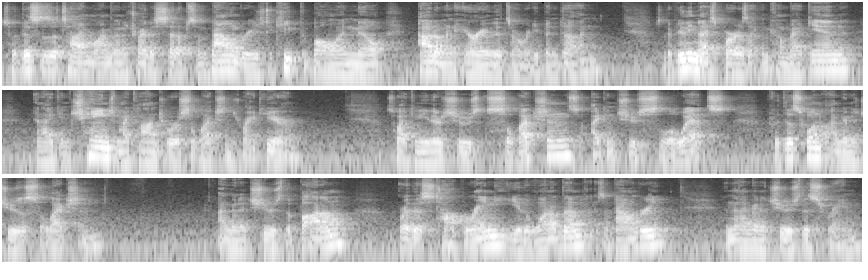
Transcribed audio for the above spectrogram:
So this is a time where I'm going to try to set up some boundaries to keep the ball end mill out of an area that's already been done. So the really nice part is I can come back in and I can change my contour selections right here. So I can either choose selections, I can choose silhouettes. For this one, I'm going to choose a selection. I'm going to choose the bottom or this top ring, either one of them as a boundary, and then I'm going to choose this ring.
